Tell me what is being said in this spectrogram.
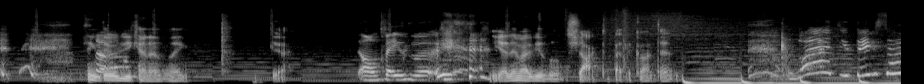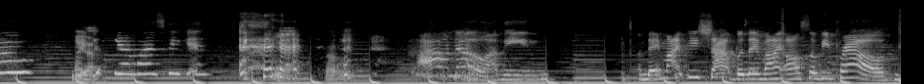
I think they would be kind of like, yeah. On Facebook. yeah, they might be a little shocked by the content. What? You think so? Like, yeah. just Jeremiah speaking? yeah, probably. I don't know. I mean, they might be shocked, but they might also be proud.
